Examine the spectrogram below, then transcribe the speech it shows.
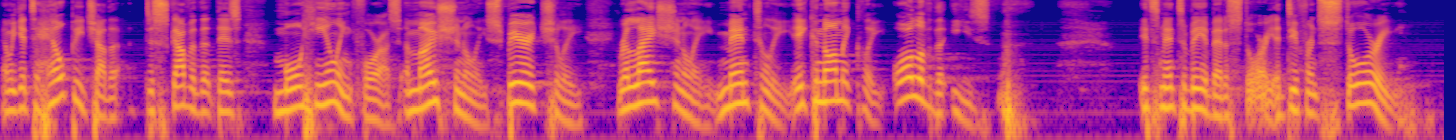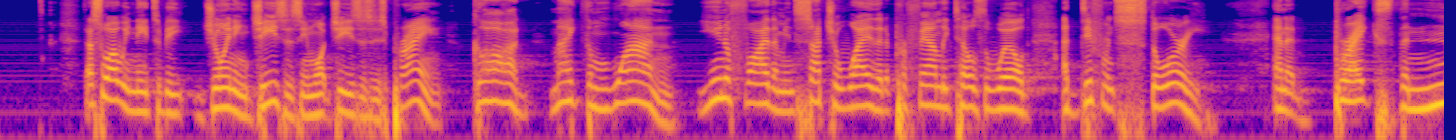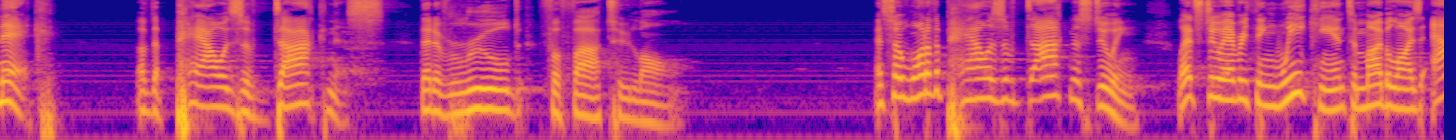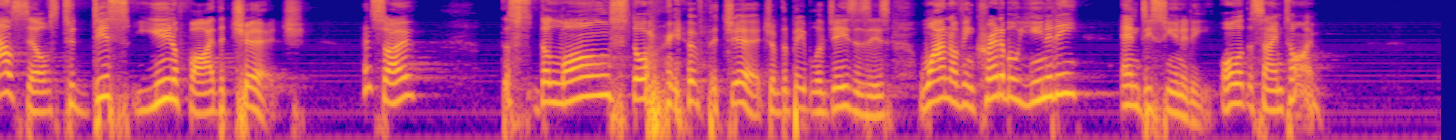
And we get to help each other discover that there's more healing for us emotionally, spiritually, relationally, mentally, economically, all of the E's. it's meant to be a better story, a different story. That's why we need to be joining Jesus in what Jesus is praying. God, make them one. Unify them in such a way that it profoundly tells the world a different story and it breaks the neck of the powers of darkness that have ruled for far too long. And so, what are the powers of darkness doing? Let's do everything we can to mobilize ourselves to disunify the church. And so, the, the long story of the church, of the people of Jesus, is one of incredible unity and disunity all at the same time.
